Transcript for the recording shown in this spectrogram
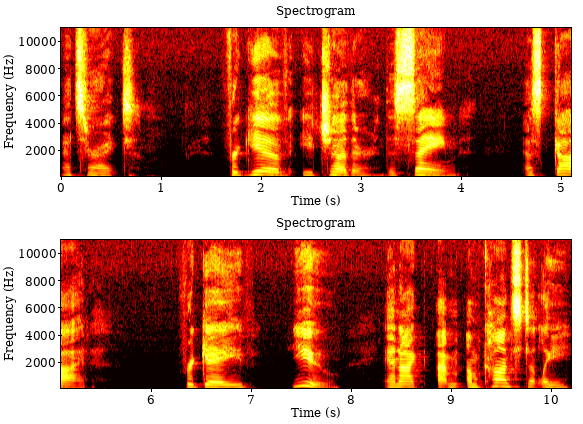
That's right. Forgive each other the same as God forgave you. And I, I'm, I'm constantly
